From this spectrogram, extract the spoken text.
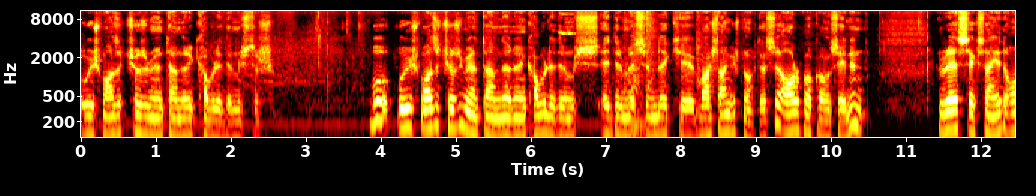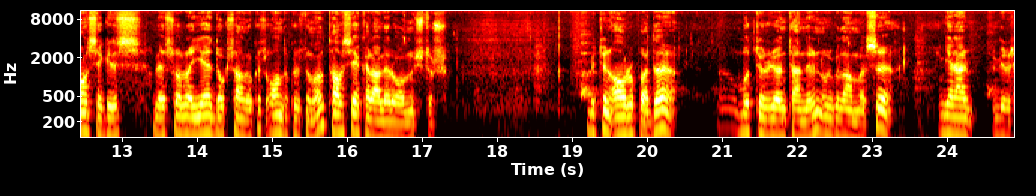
uyuşmazlık çözüm yöntemleri kabul edilmiştir. Bu uyuşmazlık çözüm yöntemlerinin kabul edilmiş edilmesindeki başlangıç noktası Avrupa Konseyi'nin R87-18 ve sonra Y99-19 numaralı tavsiye kararları olmuştur. Bütün Avrupa'da bu tür yöntemlerin uygulanması genel bir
